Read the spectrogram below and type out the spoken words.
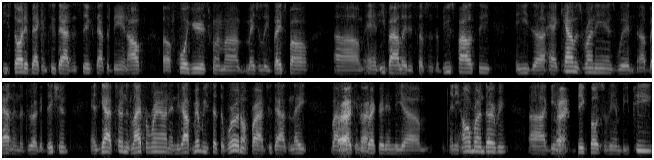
He started back in 2006 after being off uh, four years from uh, Major League Baseball, um, and he violated substance abuse policy. He's uh, had countless run-ins with uh, battling the drug addiction, and he's got to turn his life around. And I remember he set the world on fire in 2008 by Right, breaking right. the record in the um, in the home run derby, uh, getting Right. big votes for the MVP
